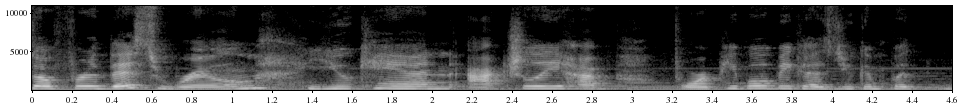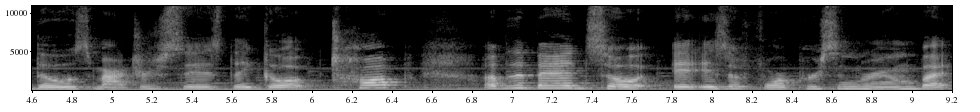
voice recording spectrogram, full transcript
So for this room, you can actually have four people because you can put those mattresses, they go up top of the bed, so it is a four person room, but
